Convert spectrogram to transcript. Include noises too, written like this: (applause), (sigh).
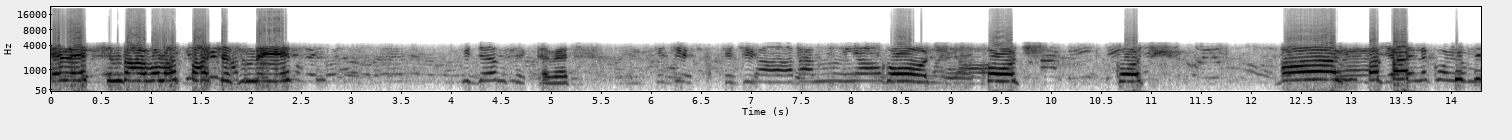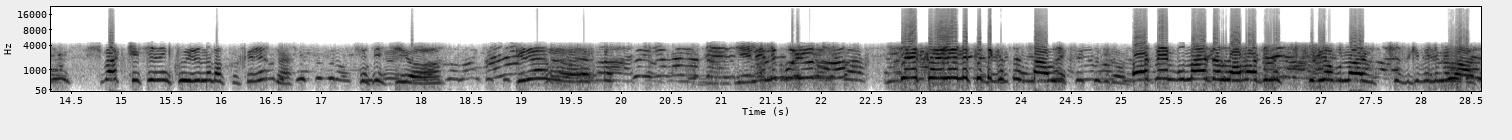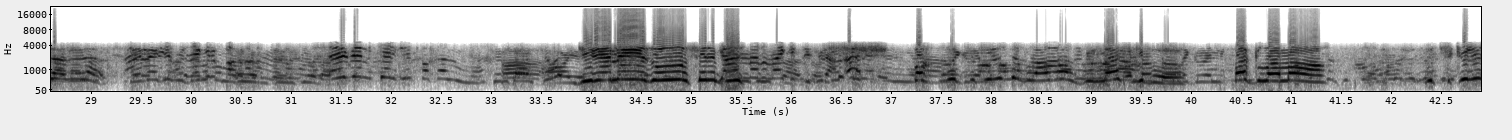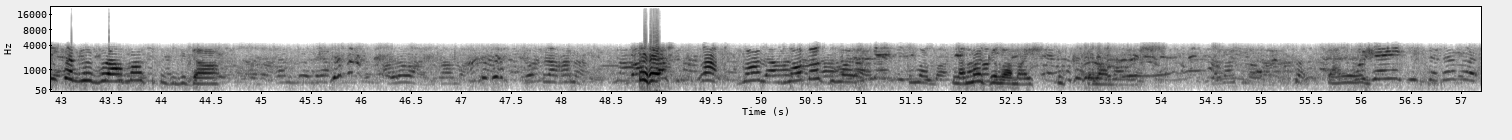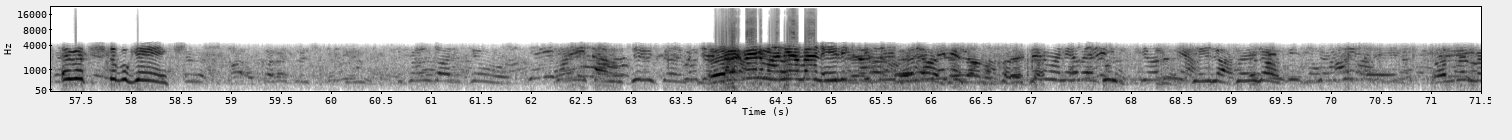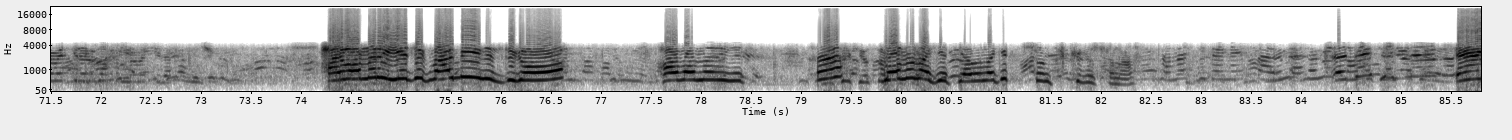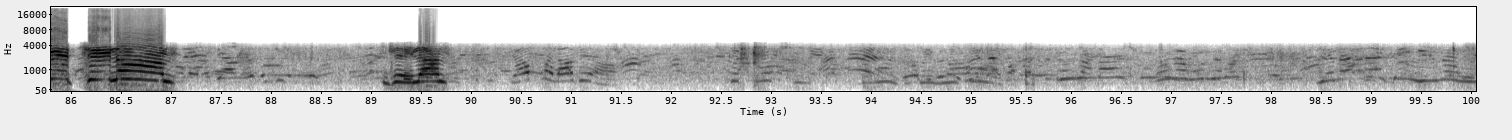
Evet, şimdi hayvanat bahçesindeyiz. Video mu çektin? Evet. Keçi. Keçi. Ya ben bunu ya. Koç, koç, koç. Ay, bak bak, koyuyorum. keçinin, bak keçinin kuyruğuna bak, bak görüyor musun? Süt içiyor. Görüyor musun? Yeleli koyuyorum. Şey kuyruğunu kıtı kıtı sallıyor. Öğretmenim bunlar da lava diye tükürüyor bunlar. Çizgi filmi var. Deve gibi deve Evde içeri girip bakalım ya. Giremeyiz oğlum seni bir... Yanlarına ya. Bak bu tükürürse bırakmaz bilmez ki bu. Bak lama. Bu tükürürse bu bırakmaz kızı bir daha. Lama. (laughs) Lama gılama işte gılamaymış. Bu geyik işte değil mi? Evet işte bu geyik. Öğretmenim hani ben erik Öğretmenim hani ben erik istiyorum ya. Ceylan. Ceylan. Öğretmenim Mehmet Gül'e bakın Mehmet Gül'e. Hayvanlara yiyecek vermeyiniz diyor. Hayvanlara yiyecek. He? Yanına git yanına git sonra tükürür sana. Evet Ceylan. Ceylan. Yapma abi ya.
